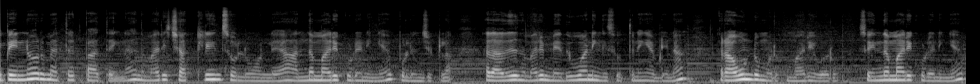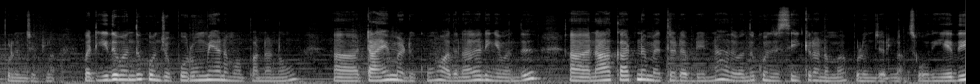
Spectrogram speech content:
இப்போ இன்னொரு மெத்தட் பார்த்தீங்கன்னா இந்த மாதிரி சக்லின்னு சொல்லுவோம் இல்லையா? அந்த மாதிரி கூட நீங்கள் புழிஞ்சிக்கலாம். அதாவது இந்த மாதிரி மெதுவாக நீங்கள் சுற்றுனீங்க அப்படின்னா ரவுண்டு முறுக்கு மாதிரி வரும். ஸோ இந்த மாதிரி கூட நீங்கள் புழிஞ்சிக்கலாம். பட் இது வந்து கொஞ்சம் பொறுமையாக நம்ம பண்ணணும். டைம் எடுக்கும். அதனால் நீங்கள் வந்து நான் காட்டின மெத்தட் அப்படின்னா அது வந்து கொஞ்சம் சீக்கிரம் நம்ம புழிஞ்சிடலாம். ஸோ அது எது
